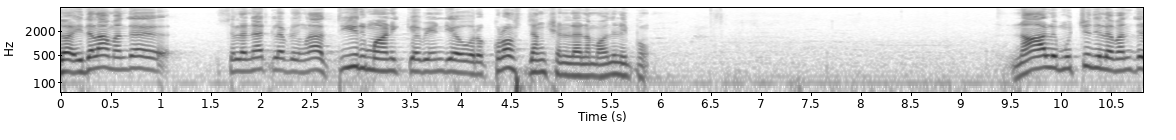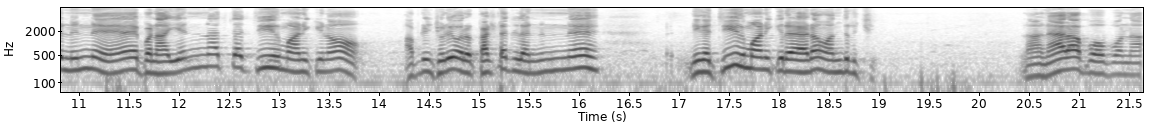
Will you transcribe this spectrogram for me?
ஸோ இதெல்லாம் வந்து சில நேரத்தில் எப்படிங்களா தீர்மானிக்க வேண்டிய ஒரு க்ராஸ் ஜங்ஷனில் நம்ம வந்து நிற்போம். நாலு முச்சந்தில் வந்து நின்று இப்போ நான் என்னத்தை தீர்மானிக்கணும்? அப்படின்னு சொல்லி ஒரு கட்டத்தில் நின்று நீங்கள் தீர்மானிக்கிற இடம் வந்துருச்சு. நான் நேராக போக போனா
